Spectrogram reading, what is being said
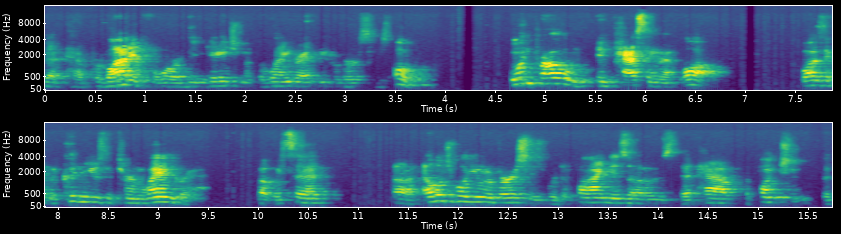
that have provided for the engagement of land grant universities. Oh, one problem in passing that law was that we couldn't use the term land grant, but we said uh, eligible universities were defined as those that have the function, the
